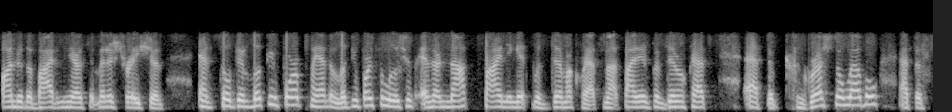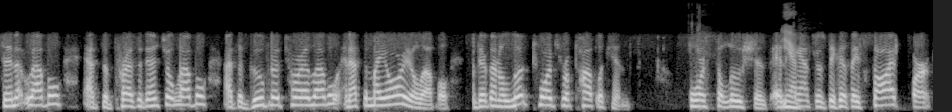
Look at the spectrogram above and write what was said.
under the Biden Harris administration. And so they're looking for a plan, they're looking for solutions, and they're not finding it with Democrats, not finding it from Democrats at the congressional level, at the Senate level, at the presidential level, at the gubernatorial level, and at the mayoral level. So they're going to look towards Republicans for solutions and answers because they saw it work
